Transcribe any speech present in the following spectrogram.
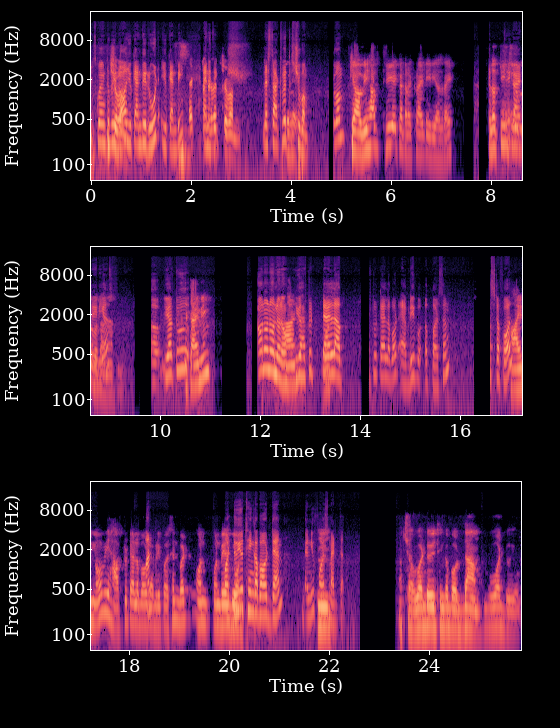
it's going to be shubham. raw. You can be rude. You can be anything. Shubham. let's start with shubham. Shubham. Yeah we have three criteria right? So criteria. uh, you have to the timing? No no no no no. And you have to tell what? up to tell about every person first of all. I know we have to tell about on, every person but on on what do you think about them when you first mm. met them? अच्छा what do you think about them what do you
